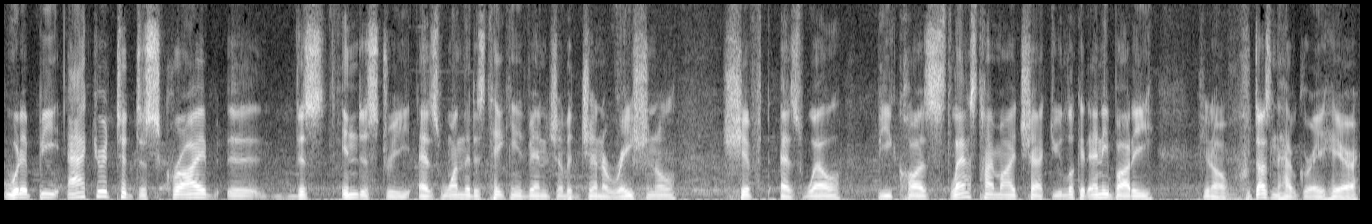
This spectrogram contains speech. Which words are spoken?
would it be accurate to describe uh, this industry as one that is taking advantage of a generational shift as well? Because last time I checked, you look at anybody you know, who doesn't have gray hair,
